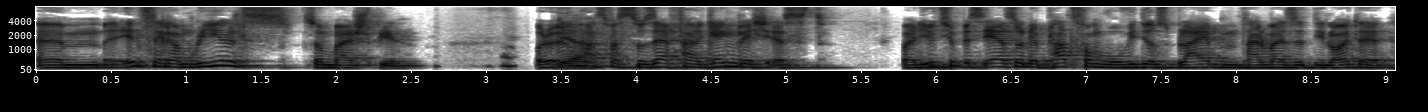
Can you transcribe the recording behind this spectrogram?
ähm, Instagram Reels zum Beispiel oder irgendwas, ja. was so sehr vergänglich ist, weil YouTube ist eher so eine Plattform, wo Videos bleiben, teilweise die Leute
